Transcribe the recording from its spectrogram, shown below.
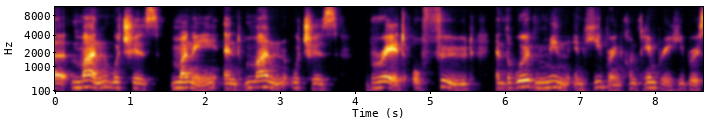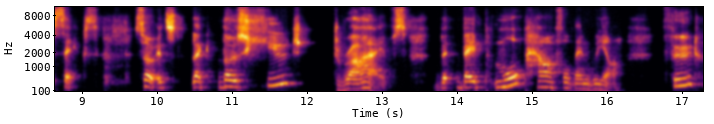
uh, man, which is money, and man, which is bread or food, and the word min in Hebrew, in contemporary Hebrew, sex. So it's like those huge drives that they're more powerful than we are food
